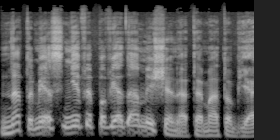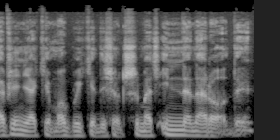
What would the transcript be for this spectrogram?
Natomiast nie wypowiadamy się na temat objawień, jakie mogły kiedyś otrzymać inne narody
